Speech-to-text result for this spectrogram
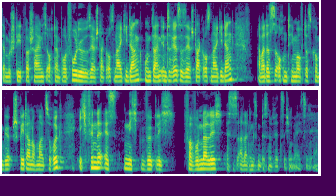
dann besteht wahrscheinlich auch dein Portfolio sehr stark aus Nike Dunk und dein Interesse sehr stark aus Nike Dunk. Aber das ist auch ein Thema, auf das kommen wir später nochmal zurück. Ich finde es nicht wirklich verwunderlich. Es ist allerdings ein bisschen witzig, um ehrlich zu sein.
